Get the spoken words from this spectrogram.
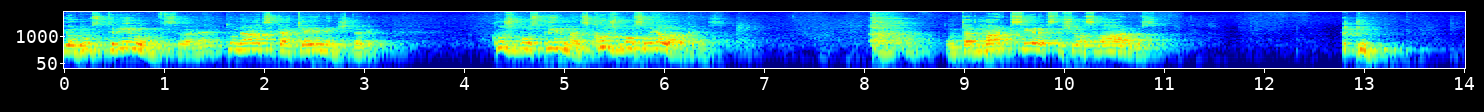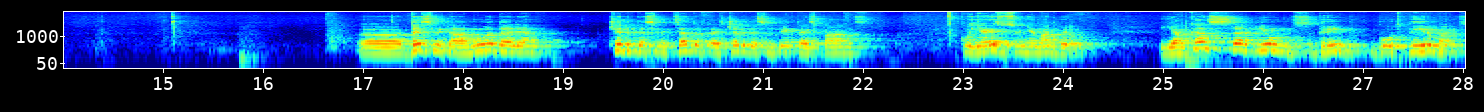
jo būs triumfs, vai ne? Tu nāci kā ķēniņš tagad. Kurš būs pirmais? Kurš būs lielākais? Un tad Marks ieraksta šos vārdus. Desmitā nodaļa, 44. 45. pāns, ko Jēzus viņiem atbild. Ja kas starp jums grib būt pirmais,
